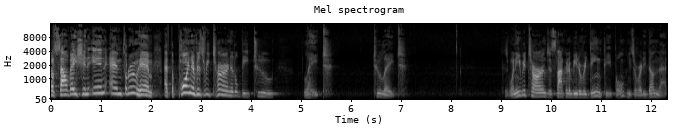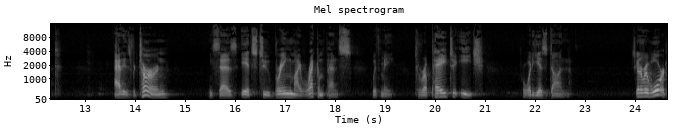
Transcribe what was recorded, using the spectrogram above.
of salvation in and through Him. At the point of His return, it'll be too late. Too late. Because when He returns, it's not going to be to redeem people, He's already done that. At His return, He says, it's to bring my recompense with me, to repay to each for what He has done. He's going to reward.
